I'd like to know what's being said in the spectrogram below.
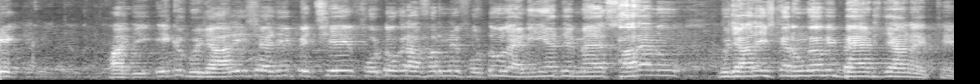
ਇੱਕ ਹਾਂਜੀ ਇੱਕ ਗੁਜ਼ਾਰਿਸ਼ ਹੈ ਜੀ ਪਿੱਛੇ ਫੋਟੋਗ੍ਰਾਫਰ ਨੇ ਫੋਟੋ ਲੈਣੀ ਹੈ ਤੇ ਮੈਂ ਸਾਰਿਆਂ ਨੂੰ ਗੁਜ਼ਾਰਿਸ਼ ਕਰੂੰਗਾ ਵੀ ਬੈਠ ਜਾਣ ਇੱਥੇ।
